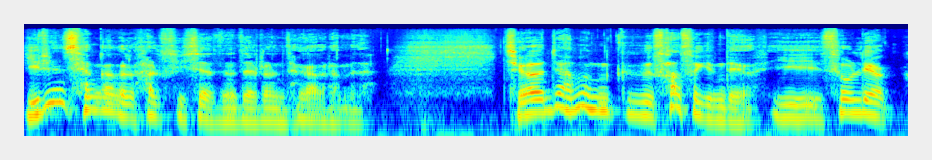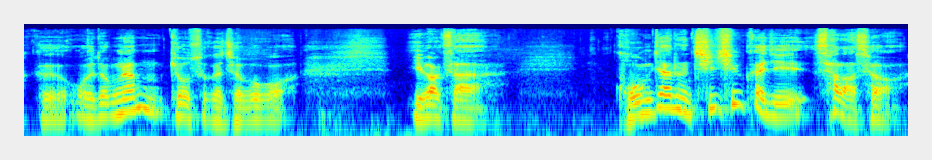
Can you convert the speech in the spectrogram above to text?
이런 생각을 할 수 있어야 된다는 생각을 합니다. 제가 이제 한번 그 사석인데요. 이 서울대학 그 오정남 교수가 저보고 이 박사 공자는 70까지 살아서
